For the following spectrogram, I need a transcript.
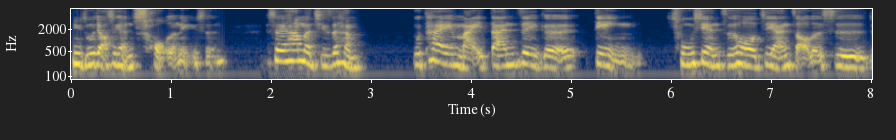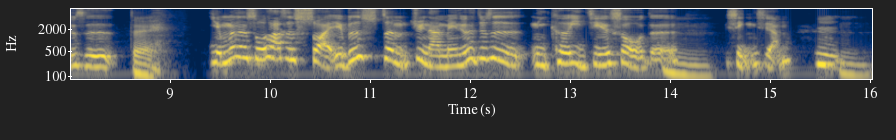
女主角是一个很丑的女生，所以他们其实很不太买单。这个电影出现之后，竟然找的是就是对，也不能说他是帅，也不是正俊男美女，就是就是你可以接受的形象。嗯嗯，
